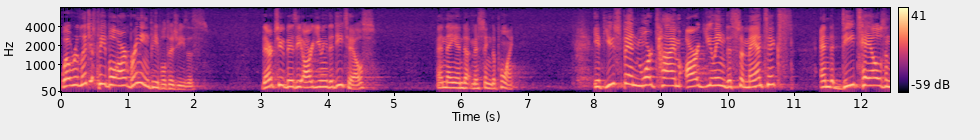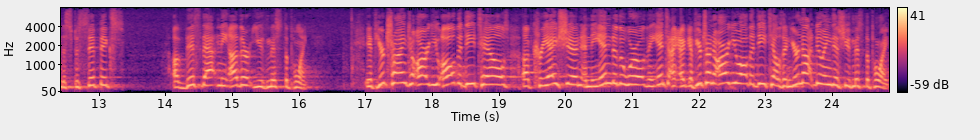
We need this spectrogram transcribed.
well, religious people aren't bringing people to Jesus. They're too busy arguing the details, and they end up missing the point. If you spend more time arguing the semantics and the details and the specifics of this, that, and the other, you've missed the point. If you're trying to argue all the details of creation and the end of the world, the end, if you're trying to argue all the details and you're not doing this, you've missed the point.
